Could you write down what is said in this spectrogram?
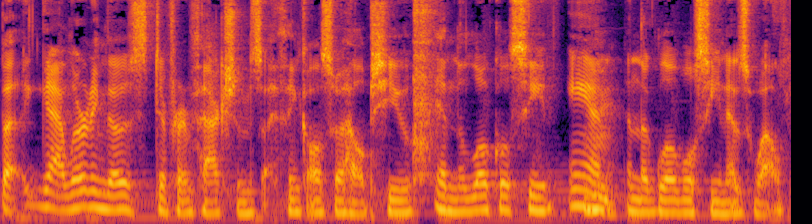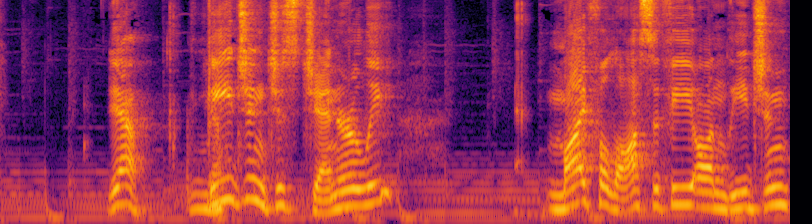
But yeah, learning those different factions, I think, also helps you in the local scene and Hmm. in the global scene as well. Yeah. Legion, just generally, my philosophy on Legion,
